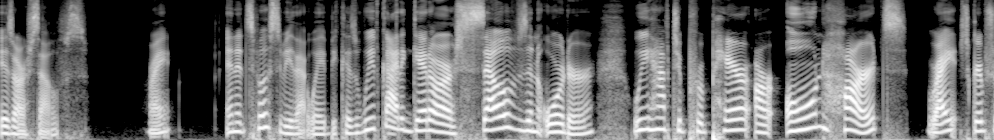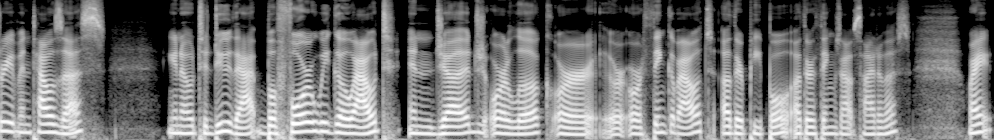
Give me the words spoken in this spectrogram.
is ourselves, right? And it's supposed to be that way because we've got to get ourselves in order. We have to prepare our own hearts, right? Scripture even tells us, you know, to do that before we go out and judge or look or, or, or think about other people, other things outside of us, right?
